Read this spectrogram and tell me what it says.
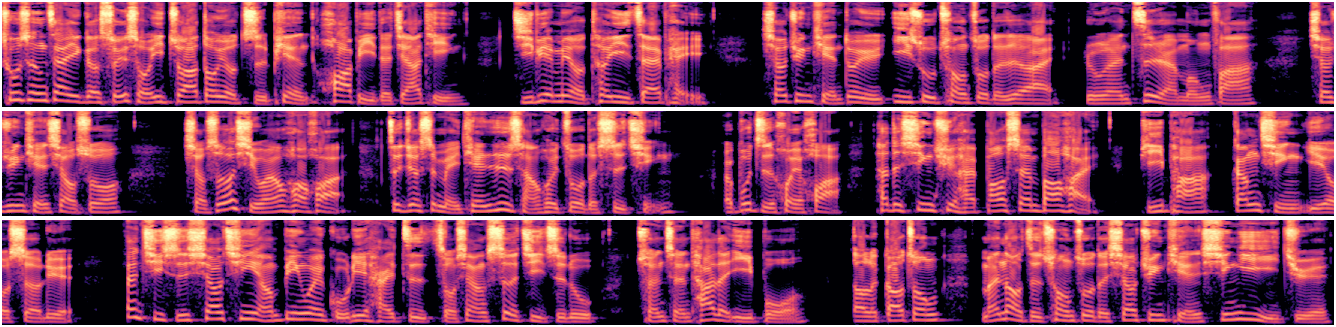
出生在一个随手一抓都有纸片、画笔的家庭，即便没有特意栽培，萧君田对于艺术创作的热爱仍然自然萌发。萧君田笑说：“小时候喜欢画画，这就是每天日常会做的事情。而不止绘画，他的兴趣还包山包海，琵琶、钢琴也有涉猎。但其实萧青阳并未鼓励孩子走向设计之路，传承他的衣钵。到了高中，满脑子创作的萧君田心意已决。”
